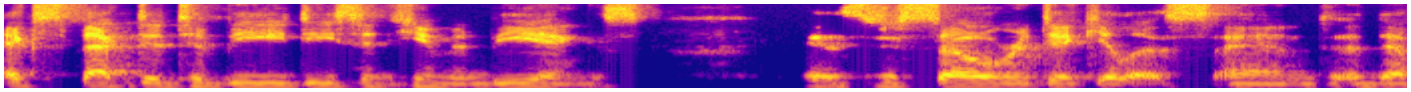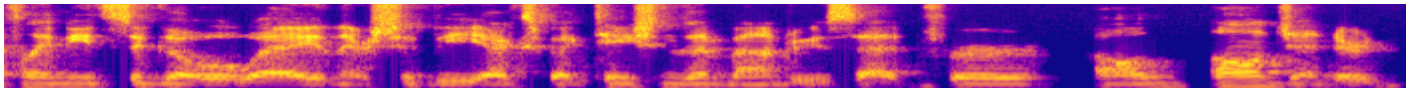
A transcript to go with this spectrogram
expected to be decent human beings. It's just so ridiculous and it definitely needs to go away and there should be expectations and boundaries set for all all gendered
